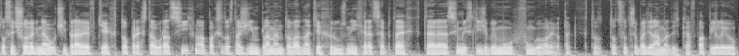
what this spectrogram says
To se člověk naučí právě v těch top restauracích, no a pak se to snaží implementovat na těch různých receptech, které si myslí, že by mu fungovaly. Tak to, to co třeba děláme teďka v Papiliu,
